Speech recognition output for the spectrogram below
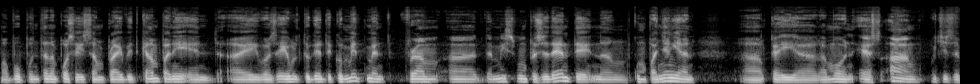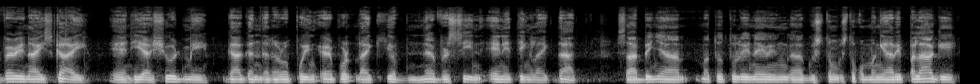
mapupunta na po sa isang private company and I was able to get the commitment from uh, the mismong presidente ng kumpanyang yan uh, kay uh, Ramon S. Ang, which is a very nice guy. And he assured me, gaganda na raw po yung airport like you've never seen anything like that. Sabi niya, matutuloy na yung uh, gustong-gusto kong mangyari palagi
